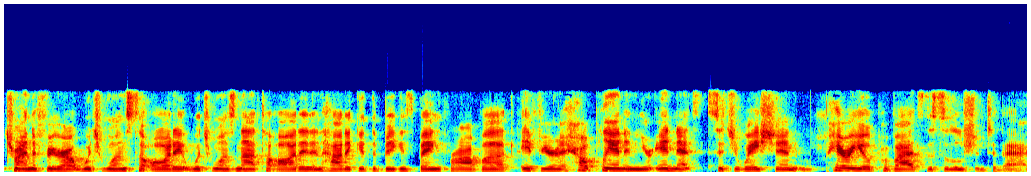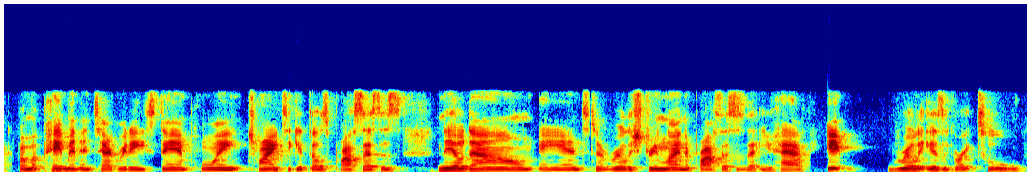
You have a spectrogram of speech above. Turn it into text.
trying to figure out which ones to audit, which ones not to audit, and how to get the biggest bang for our buck. If you're a health plan and you're in that situation, Pareo provides the solution to that. From a payment integrity standpoint, trying to get those processes nailed down and to really streamline the processes that you have, it really is a great tool.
